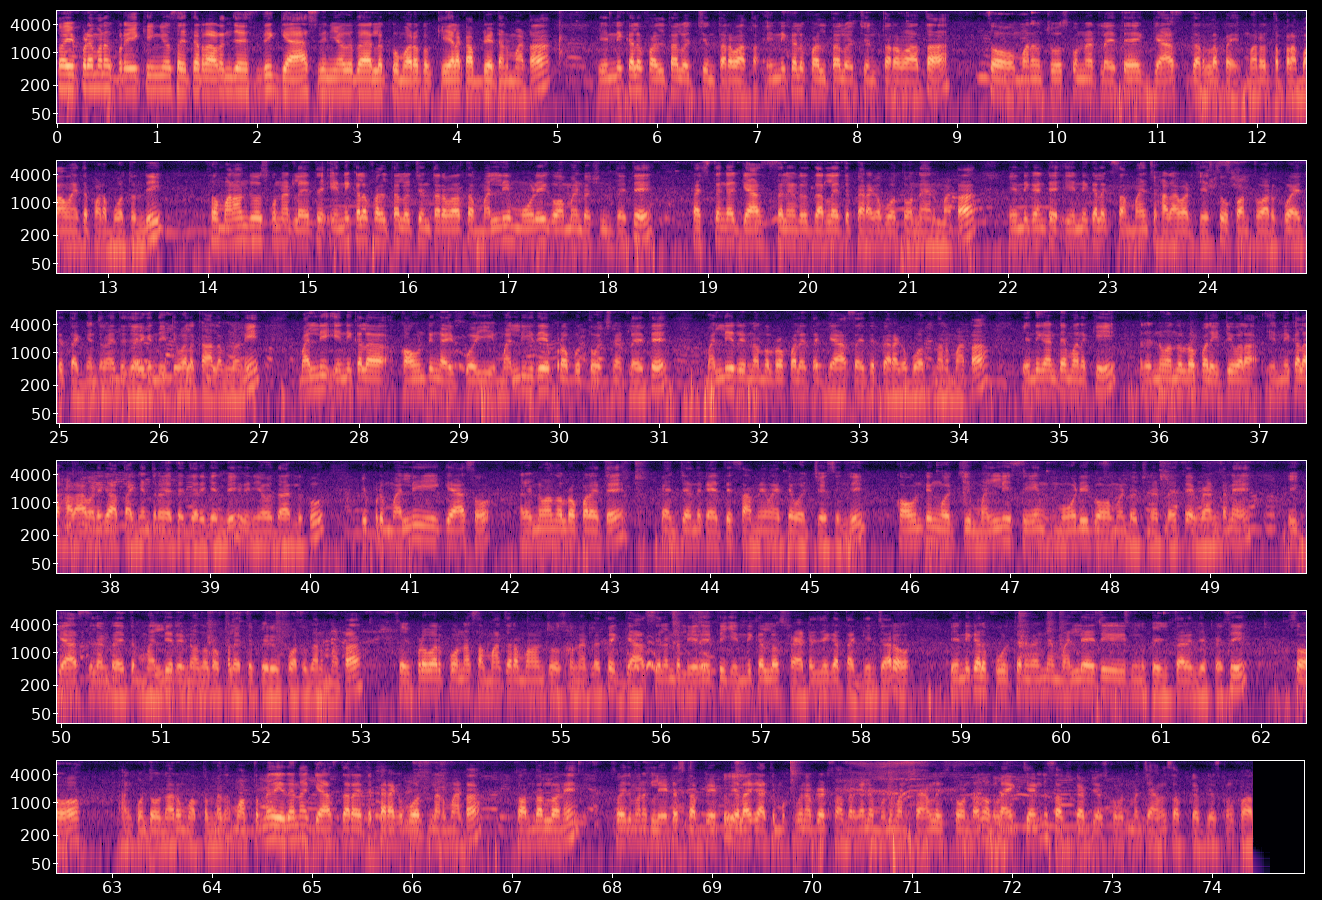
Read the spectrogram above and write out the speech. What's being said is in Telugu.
సో ఇప్పుడే మనకు బ్రేకింగ్ న్యూస్ అయితే రావడం చేసింది గ్యాస్ వినియోగదారులకు మరొక కీలక అప్డేట్ అనమాట ఎన్నికల ఫలితాలు వచ్చిన తర్వాత ఎన్నికల ఫలితాలు వచ్చిన తర్వాత సో మనం చూసుకున్నట్లయితే గ్యాస్ ధరలపై మరింత ప్రభావం అయితే పడబోతుంది. సో మనం చూసుకున్నట్లయితే ఎన్నికల ఫలితాలు వచ్చిన తర్వాత మళ్ళీ మోడీ గవర్నమెంట్ వచ్చినట్లయితే ఖచ్చితంగా గ్యాస్ సిలిండర్ ధరలు అయితే పెరగబోతున్నాయన్నమాట ఎందుకంటే ఎన్నికలకు సంబంధించి హడావడి చేస్తూ కొంతవరకు అయితే తగ్గించడం అయితే జరిగింది ఇటీవల కాలంలోని. మళ్ళీ ఎన్నికల కౌంటింగ్ అయిపోయి మళ్ళీ ఇదే ప్రభుత్వం వచ్చినట్లయితే మళ్ళీ రెండు వందల రూపాయలు అయితే గ్యాస్ అయితే పెరగబోతుందన్నమాట ఎందుకంటే మనకి రెండు వందల రూపాయలు ఇటీవల ఎన్నికల హడావడిగా తగ్గించడం అయితే జరిగింది వినియోగదారులకు. ఇప్పుడు మళ్ళీ ఈ గ్యాస్ రెండు వందల రూపాయలు అయితే పెంచేందుకైతే సమయం అయితే వచ్చేసింది. కౌంటింగ్ వచ్చి మళ్ళీ సేమ్ మోడీ గవర్నమెంట్ వచ్చినట్లయితే వెంటనే ఈ గ్యాస్ సిలిండర్ అయితే మళ్ళీ రెండు వందల రూపాయలు అయితే పెరిగిపోతుంది అనమాట సో ఇప్పటి వరకు ఉన్న సమాచారం మనం చూసుకున్నట్లయితే గ్యాస్ సిలిండర్లు ఏదైతే ఎన్నికల్లో స్ట్రాటజీగా తగ్గించారో ఎన్నికలు పూర్తయిన వెంటనే మళ్ళీ అయితే వీటిని పెంచుతారని చెప్పేసి సో అనుకుంటూ ఉన్నారు మొత్తం మీద. మొత్తం మీద ఏదైనా గ్యాస్ ధర అయితే పెరగబోతుంది అనమాట తొందరలోనే. సో ఇది మనకు లేటెస్ట్ అప్డేట్ ఇలాగే అతి ముఖ్యమైన అప్డేట్స్ అందరికంటే ముందు మన ఛానల్ ఇస్తూ ఉంటాను. ఒక లైక్ చేయండి సబ్స్క్రైబ్ చేసుకోవద్దు మన ఛానల్ సబ్స్క్రైబ్ చేసుకొని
